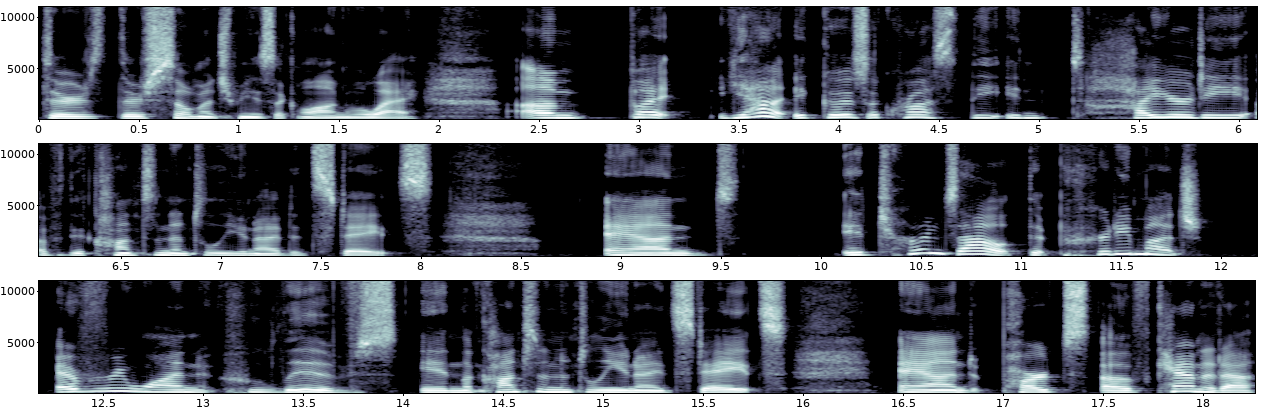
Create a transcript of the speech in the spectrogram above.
There's there's so much music along the way. Um, but yeah, it goes across the entirety of the continental United States. And it turns out that pretty much everyone who lives in the continental United States and parts of Canada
